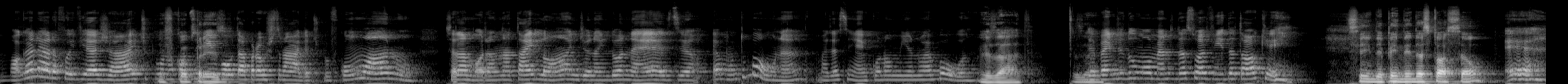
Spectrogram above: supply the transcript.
Uma galera foi viajar e, tipo, E não conseguiu voltar pra Austrália. Tipo, ficou um ano, sei lá, morando na Tailândia, na Indonésia. É muito bom, né? Mas assim, a economia não é boa. Exato. Exato. Depende do momento da sua vida, tá ok. Sim, dependendo da situação. É.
